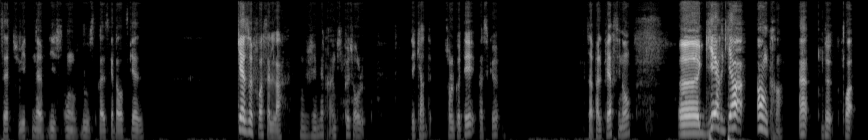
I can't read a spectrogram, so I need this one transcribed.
7, 8, 9, 10, 11, 12, 13, 14, 15. 15 fois celle-là. Je vais mettre un petit peu sur le... des cartes sur le côté parce que ça va pas le faire sinon. Euh, Guerria Ancre. 1, 2, 3,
